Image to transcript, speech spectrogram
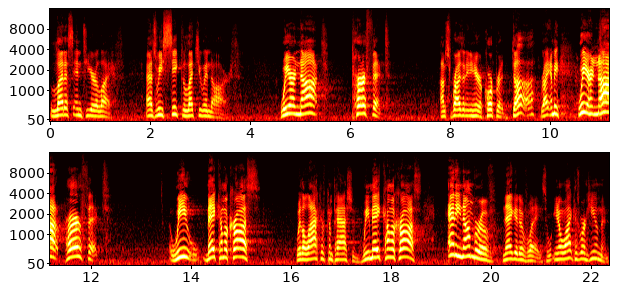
let us into your life? as we seek to let you into ours. We are not perfect. I'm surprised I didn't hear a corporate duh, right? I mean, we are not perfect. We may come across with a lack of compassion. We may come across any number of negative ways. You know why? Because we're human.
